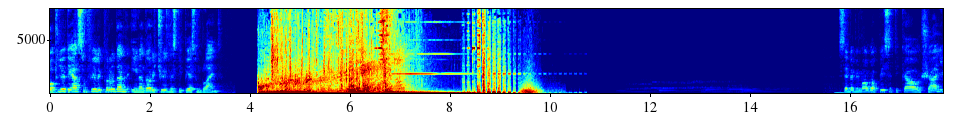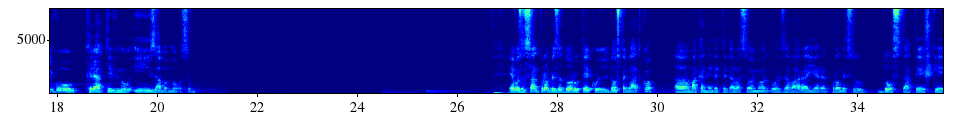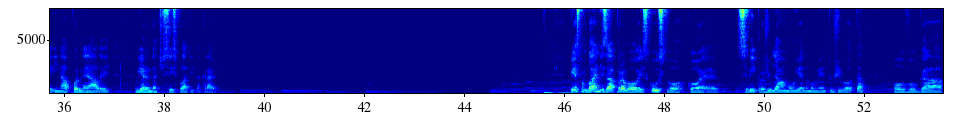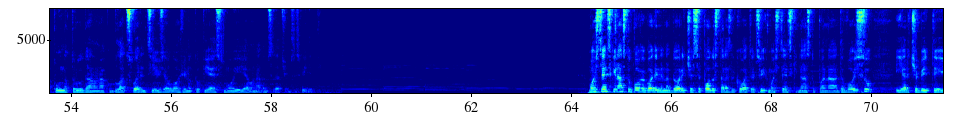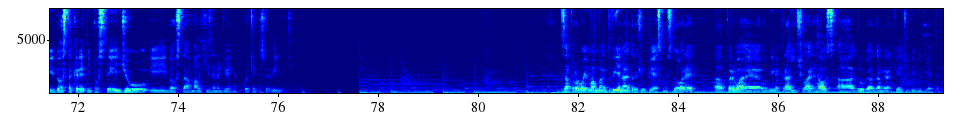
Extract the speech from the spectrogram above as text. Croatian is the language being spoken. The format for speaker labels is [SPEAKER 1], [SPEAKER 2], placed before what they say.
[SPEAKER 1] Bok ljudi, ja sam Filip Rudan i na Dori ću izvesti pjesmu Blind. Sebe bi mogao pisati kao šaljivu, kreativnu i zabavnu osobu. Evo za sad probe za Doru tekuju dosta glatko, makar ne dajte da vas ovaj moj odgovor zavara, jer probe su dosta teške i naporne, ali vjerujem da će se isplatiti na kraju. Pjesma Blind je zapravo iskustvo koje svi proživljavamo u jednom momentu života. Ovoga, puno truda, onako blood, sweat and tears je uloženo tu pjesmu i evo, nadam se da će vam se svidjeti. Moj scenski nastup ove godine na Dori će se podosta razlikovati od svih mojih scenskih nastupa na The Voice-u, jer će biti dosta kretnji po stage i dosta malih iznenađenja koje ćete sve vidjeti. Zapravo imam dvije najdraže pjesme s Dore. Prva je od Nine Kraljić Lighthouse, a druga od Damira Keđi Divlji dijete.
